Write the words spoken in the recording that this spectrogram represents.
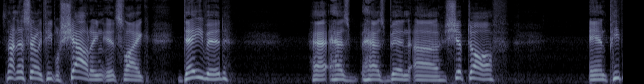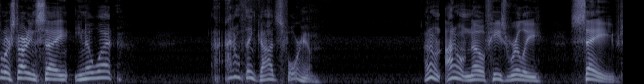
It's not necessarily people shouting, it's like David ha- has, has been uh, shipped off, and people are starting to say, you know what? I don't think God's for him. I don't, I don't know if he's really saved.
